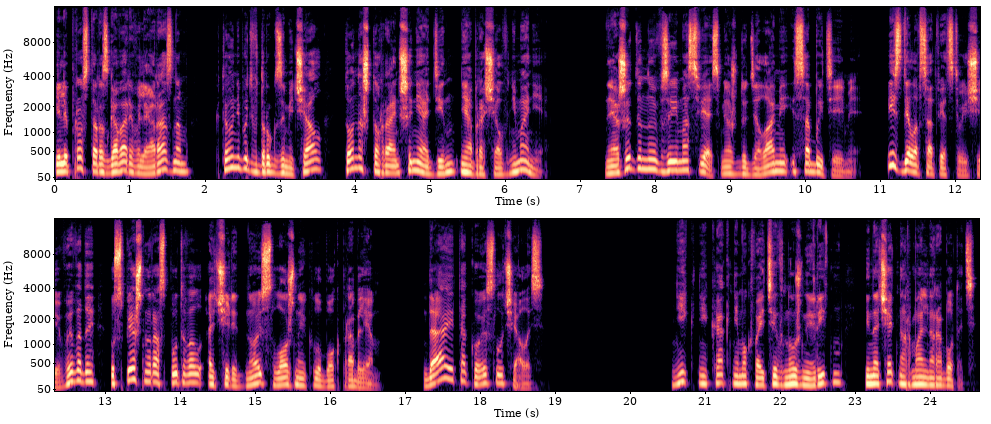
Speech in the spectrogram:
или просто разговаривали о разном, кто-нибудь вдруг замечал то, на что раньше ни один не обращал внимания. Неожиданную взаимосвязь между делами и событиями, и, сделав соответствующие выводы, успешно распутывал очередной сложный клубок проблем. Да, и такое случалось. Ник никак не мог войти в нужный ритм и начать нормально работать.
